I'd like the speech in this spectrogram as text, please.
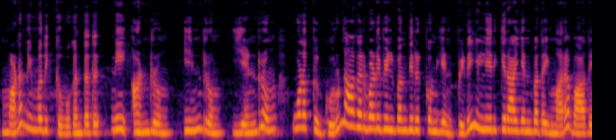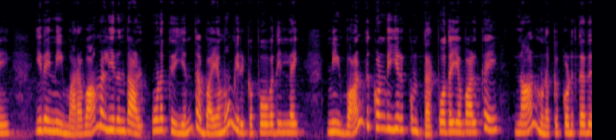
மன நிம்மதிக்கு உகந்தது. நீ அன்றும் இன்றும் என்றும் உனக்கு குருநாதர் வடிவில் வந்திருக்கும் என் பிடியில் இருக்கிறாய் என்பதை மறவாதே. இதை நீ மறவாமல் இருந்தால் உனக்கு எந்த பயமும் இருக்கப் போவதில்லை. நீ வாழ்ந்து கொண்டு இருக்கும் தற்போதைய வாழ்க்கை நான் உனக்கு கொடுத்தது.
